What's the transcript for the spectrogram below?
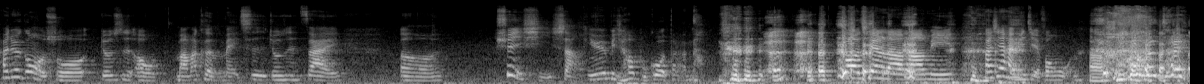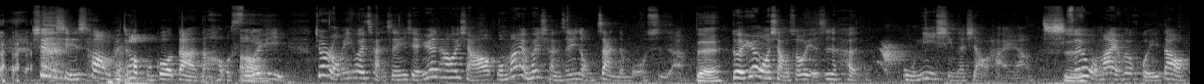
她就跟我说，就是哦，妈妈可能每次就是在呃。讯息上，因为比较不过大脑，抱歉了，妈咪，他现在还没解封我呢。对，讯息上比较不过大脑，所以就容易会产生一些，因为他会想要，我妈也会产生一种战的模式啊。对对，因为我小时候也是很忤逆型的小孩啊，是，所以我妈也会回到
